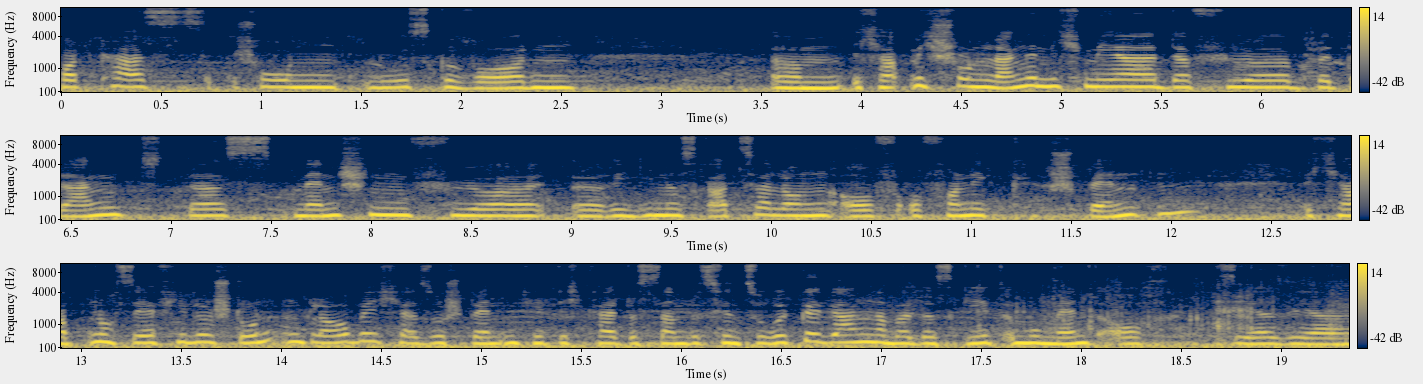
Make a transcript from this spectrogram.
Podcasts schon losgeworden. Ähm, ich habe mich schon lange nicht mehr dafür bedankt, dass Menschen für äh, Regines Radsalon auf Ophonic spenden. Ich habe noch sehr viele Stunden, glaube ich. Also Spendentätigkeit ist da ein bisschen zurückgegangen, aber das geht im Moment auch sehr, sehr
